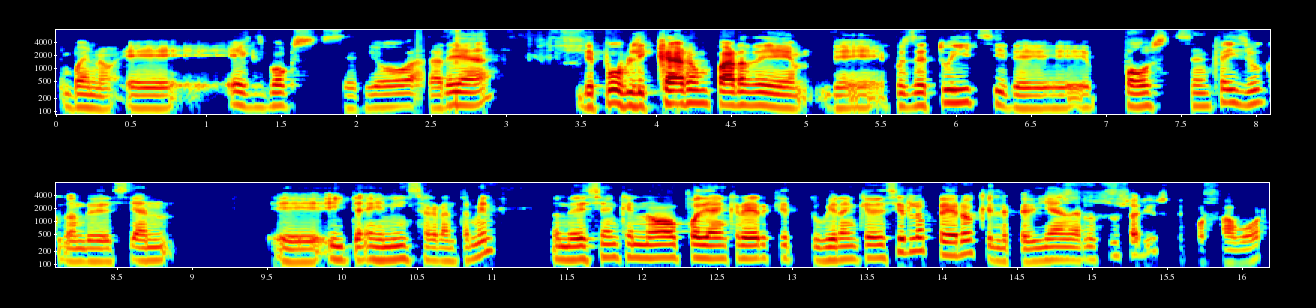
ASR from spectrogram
Bueno, eh, Xbox se dio a tarea de publicar un par de, pues de tweets y de posts en Facebook donde decían, eh, y en Instagram también, donde decían que no podían creer que tuvieran que decirlo, pero que le pedían a los usuarios que por favor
